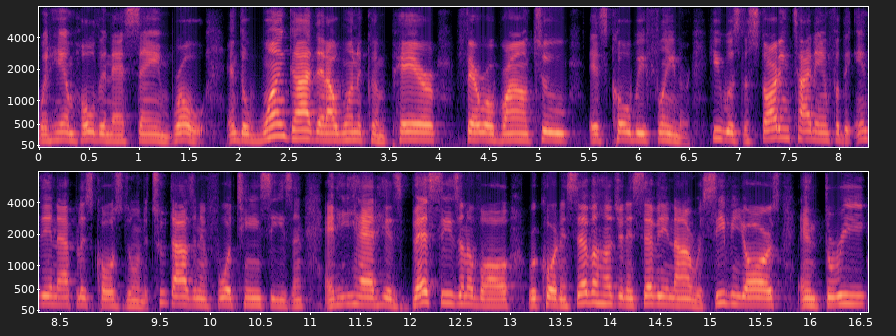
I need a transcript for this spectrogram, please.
with him holding that same role. And the one guy that I want to compare Pharaoh Brown to is Coby Fleener. He was the starting tight end for the Indianapolis Colts during the 2014 season, and he had his best season of all, recording 779 receiving yards and three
